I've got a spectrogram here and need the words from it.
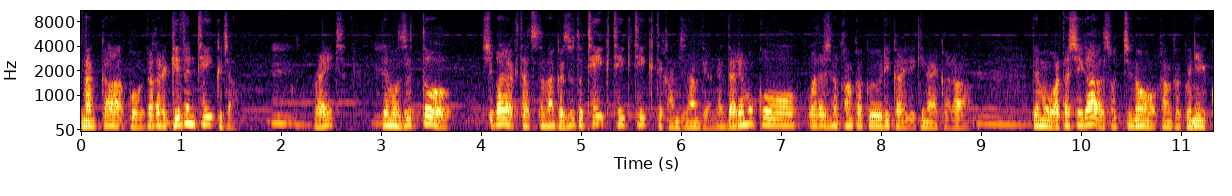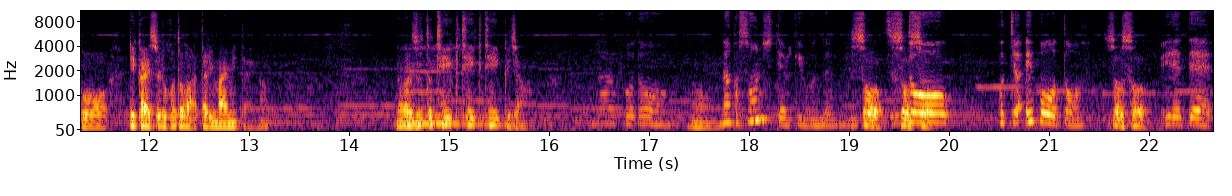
なんかこうだから give and take じゃんうん right? でもずっとしばらく経つとなんかずっと take take take って感じなんだよね。誰もこう私の感覚を理解できないからうん。でも私がそっちの感覚にこう理解することが当たり前みたいな。だからずっとうん。take take take じゃん、なるほど。うん、なんか損してる気分だよね。そうずっそう。そとこっちはエフォートをそうそう。入れて。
